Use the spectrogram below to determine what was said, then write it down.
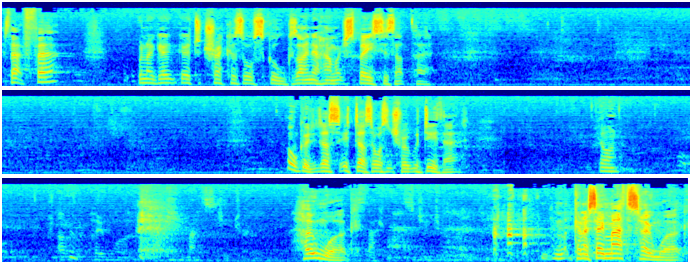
Is that fair? When I go, go to Trekkers or school, because I know how much space is up there. Oh, good, it does, it does. I wasn't sure it would do that. Go on. Homework. Can I say maths homework?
